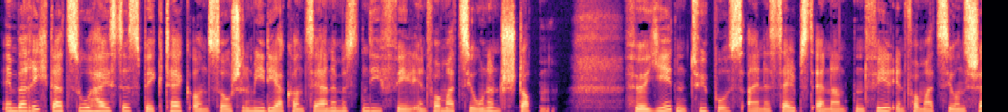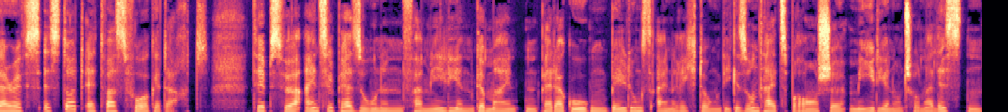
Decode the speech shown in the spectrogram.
Im Bericht dazu heißt es, Big Tech und Social-Media-Konzerne müssten die Fehlinformationen stoppen. Für jeden Typus eines selbsternannten Fehlinformations-Sheriffs ist dort etwas vorgedacht. Tipps für Einzelpersonen, Familien, Gemeinden, Pädagogen, Bildungseinrichtungen, die Gesundheitsbranche, Medien und Journalisten,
